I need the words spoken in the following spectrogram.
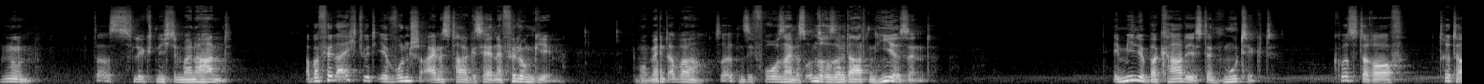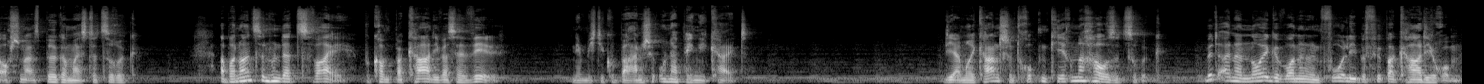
nun, das liegt nicht in meiner Hand. Aber vielleicht wird Ihr Wunsch eines Tages ja in Erfüllung gehen. Im Moment aber sollten Sie froh sein, dass unsere Soldaten hier sind. Emilio Bacardi ist entmutigt. Kurz darauf tritt er auch schon als Bürgermeister zurück. Aber 1902 bekommt Bacardi, was er will, nämlich die kubanische Unabhängigkeit. Die amerikanischen Truppen kehren nach Hause zurück, mit einer neu gewonnenen Vorliebe für Bacardi rum,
